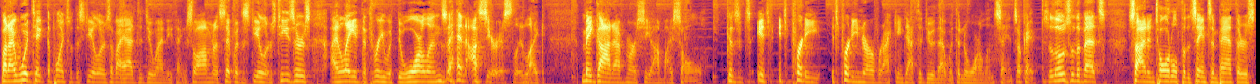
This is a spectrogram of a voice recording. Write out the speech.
But I would take the points with the Steelers if I had to do anything. So I'm going to stick with the Steelers teasers. I laid the three with New Orleans, and uh, seriously, like, may God have mercy on my soul because it's it's it's pretty it's pretty nerve wracking to have to do that with the New Orleans Saints. Okay, so those are the bets side and total for the Saints and Panthers,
